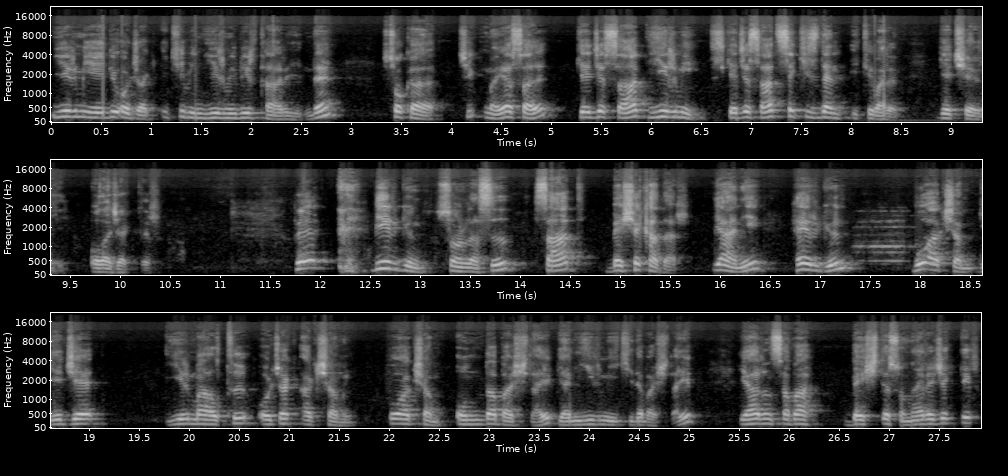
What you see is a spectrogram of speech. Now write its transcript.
27 Ocak 2021 tarihinde sokağa çıkma yasağı gece saat 20, gece saat 8'den itibaren geçerli olacaktır. Ve bir gün sonrası saat 5'e kadar yani her gün bu akşam gece 26 Ocak akşamı bu akşam 10'da başlayıp yani 22'de başlayıp yarın sabah 5'te sona erecektir.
